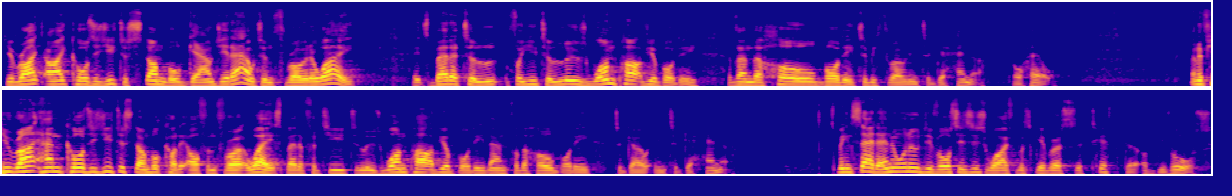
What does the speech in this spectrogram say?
If your right eye causes you to stumble, gouge it out and throw it away. It's better to, for you to lose one part of your body than the whole body to be thrown into Gehenna or hell. And if your right hand causes you to stumble, cut it off and throw it away. It's better for you to lose one part of your body than for the whole body to go into Gehenna. It's been said anyone who divorces his wife must give her a certificate of divorce.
